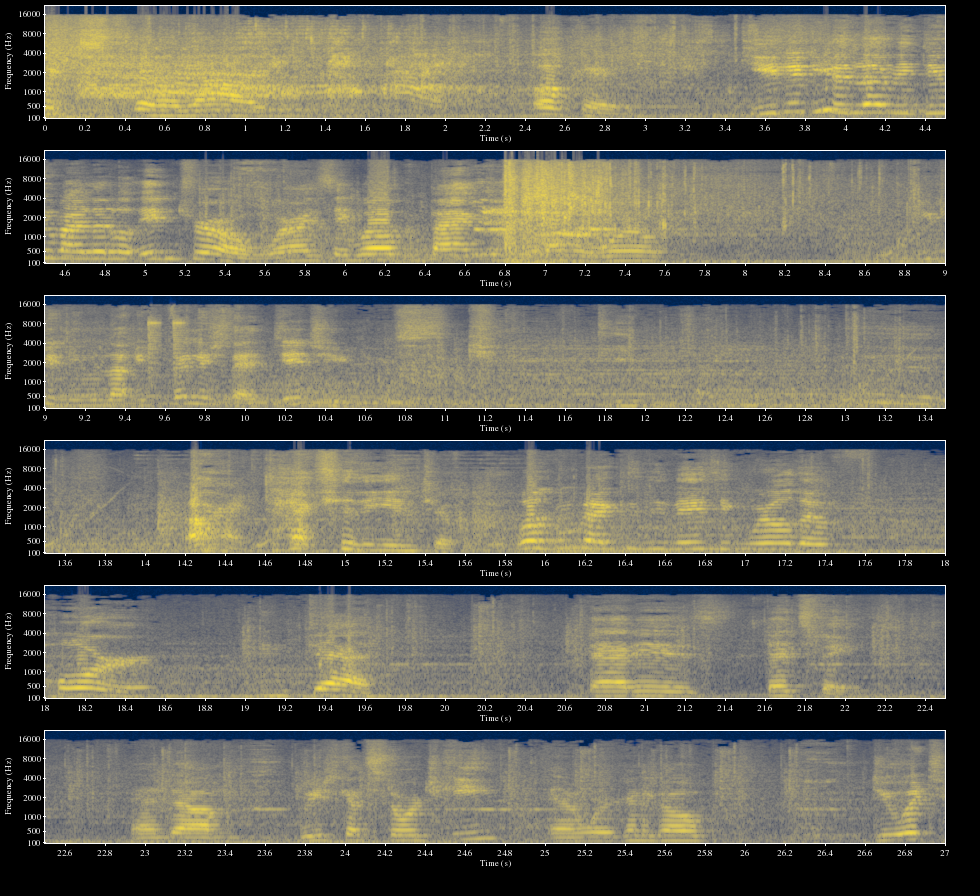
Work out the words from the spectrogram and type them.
It's still alive! Okay. You didn't even let me do my little intro where I say welcome back to the world. You didn't even let me finish that, did you? Alright, back to the intro. Welcome back to the amazing world of horror death. That is Dead Space. And um, we just got storage key, and we're gonna go do it.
